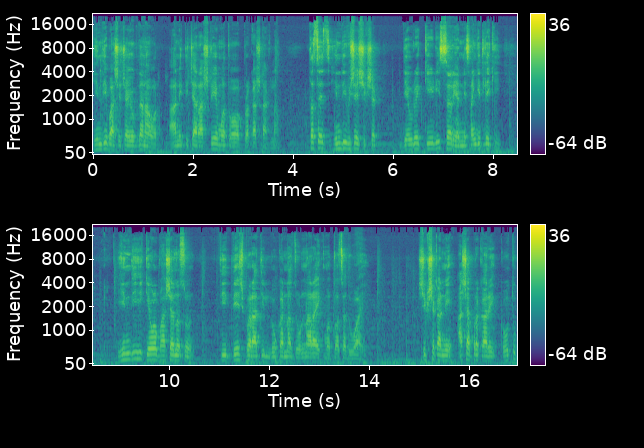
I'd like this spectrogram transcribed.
हिंदी भाषेच्या योगदानावर आणि तिच्या राष्ट्रीय महत्त्वावर प्रकाश टाकला. तसेच हिंदी विषय शिक्षक देवरे के डी सर यांनी सांगितले की हिंदी ही केवळ भाषा नसून ती देशभरातील लोकांना जोडणारा एक महत्त्वाचा दुवा आहे. शिक्षकांनी अशा प्रकारे कौतुक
